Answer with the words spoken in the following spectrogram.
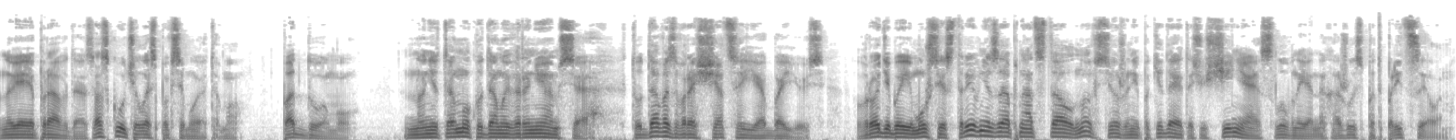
Но я и правда соскучилась по всему этому. По дому. Но не тому, куда мы вернемся. Туда возвращаться я боюсь. Вроде бы и муж сестры внезапно отстал, но все же не покидает ощущение, словно я нахожусь под прицелом.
